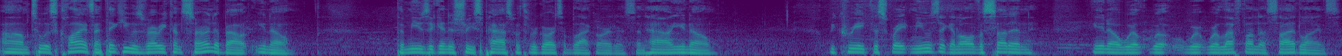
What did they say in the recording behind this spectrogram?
um, to his clients. I think he was very concerned about, you know, the music industry's past with regard to black artists and how, you know, we create this great music and all of a sudden, you know, we're, we're, we're left on the sidelines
